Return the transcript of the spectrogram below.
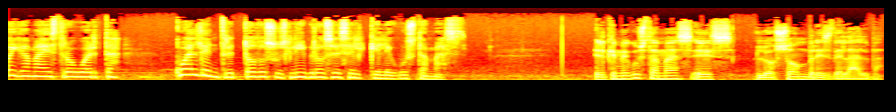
Oiga, maestro Huerta, ¿cuál de entre todos sus libros es el que le gusta más? El que me gusta más es Los hombres del alba.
